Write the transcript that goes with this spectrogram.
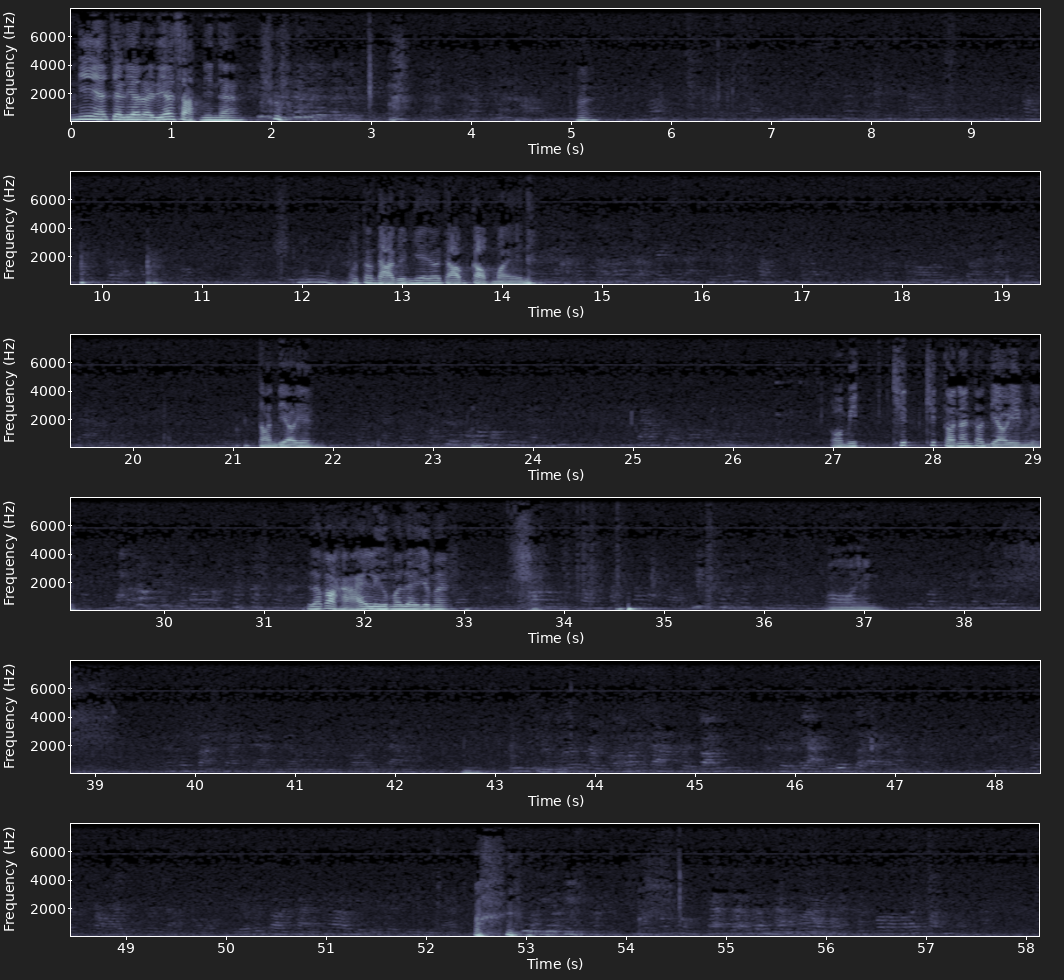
นี่จะเรียนอริยสัจนี่นะ ต้องถามอย่างนี้ต้องถามกลับใหม่เนี่ยตอนเดียวเอง อ๋อมีคิดคิดตอนนั้นตอนเดียวเองเลย แล้วก็หายลืมมาเลยใช่ไหมอ๋อยัง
